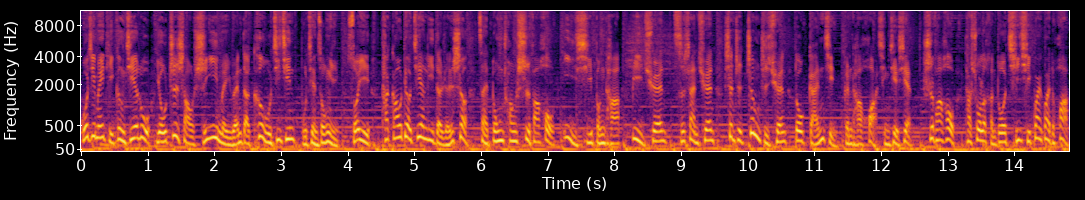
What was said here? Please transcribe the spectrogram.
国际媒体更揭露，有至少十亿美元的客户基金不见踪影。所以他高调建立的人设，在东窗事发后一夕崩。他币圈、慈善圈，甚至政治圈都赶紧跟他划清界限。事发后，他说了很多奇奇怪怪的话，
